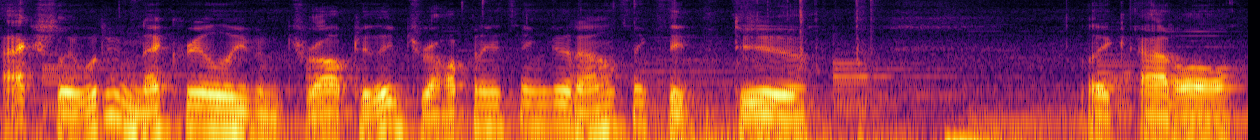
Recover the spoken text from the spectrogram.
Actually, what do Nechryael even drop? Do they drop anything good? I don't think they do. Like, at all.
